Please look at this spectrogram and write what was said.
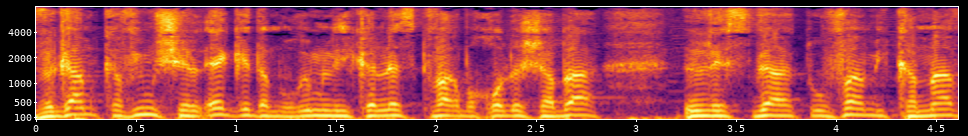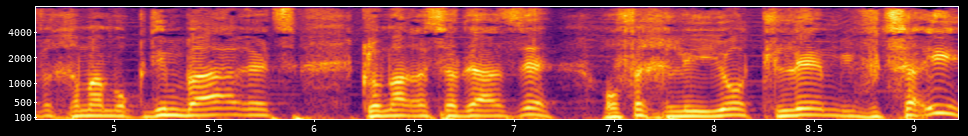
וגם קווים של אגד אמורים להיכנס כבר בחודש הבא לשדה התעופה מכמה וכמה מוקדים בארץ, כלומר השדה הזה הופך להיות למבצעי,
